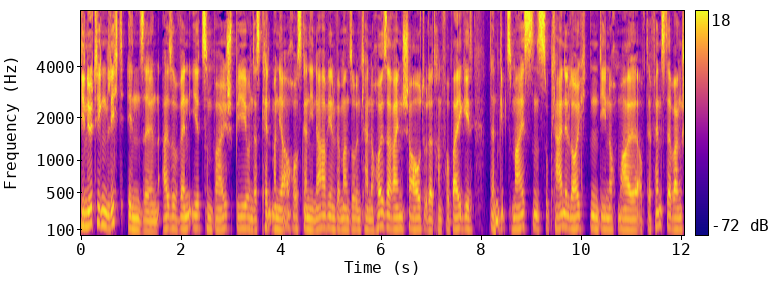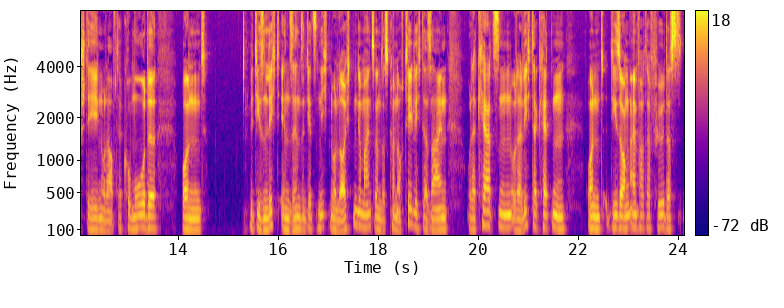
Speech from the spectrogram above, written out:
die nötigen Lichtinseln, also wenn ihr zum Beispiel, und das kennt man ja auch aus Skandinavien, wenn man so in kleine Häuser reinschaut oder dran vorbeigeht, dann gibt's meistens so kleine Leuchten, die nochmal auf der Fensterbank stehen oder auf der Kommode. Und mit diesen Lichtinseln sind jetzt nicht nur Leuchten gemeint, sondern das können auch Teelichter sein oder Kerzen oder Lichterketten. Und die sorgen einfach dafür, dass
